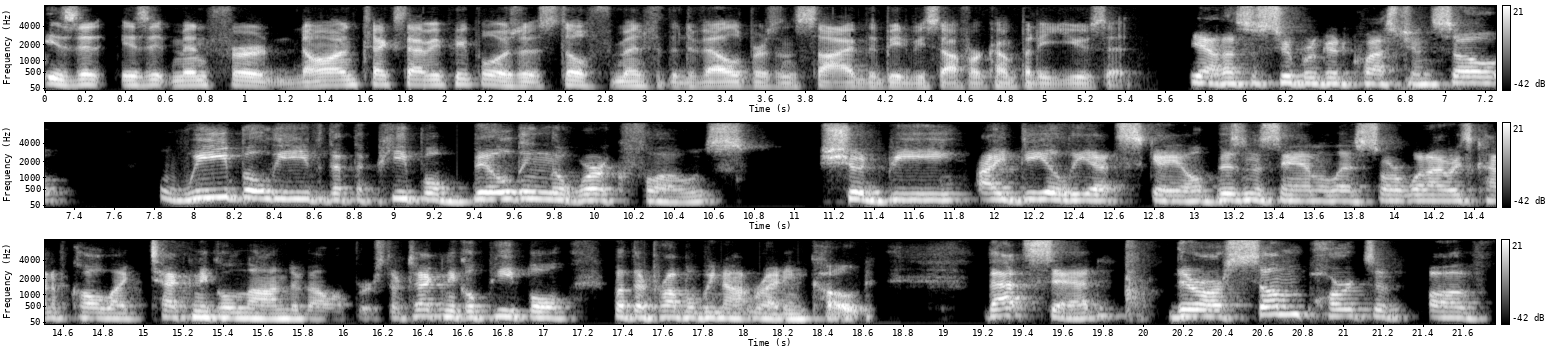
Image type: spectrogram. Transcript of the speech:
Is it is it meant for non-tech savvy people, or is it still meant for the developers inside the B2B software company use it? Yeah, that's a super good question. So we believe that the people building the workflows should be ideally at scale business analysts or what I always kind of call like technical non-developers. They're technical people, but they're probably not writing code. That said, there are some parts of, of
